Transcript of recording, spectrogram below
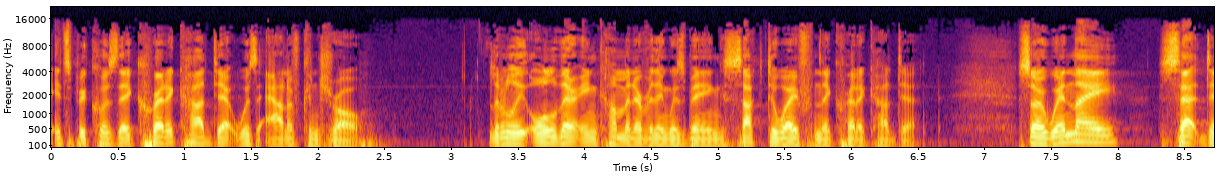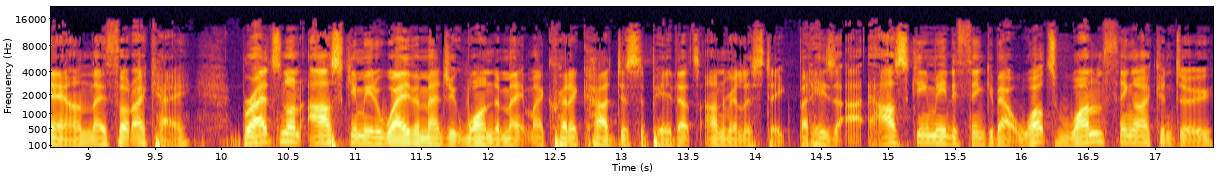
it's because their credit card debt was out of control. Literally, all of their income and everything was being sucked away from their credit card debt. So when they sat down, they thought, okay, Brad's not asking me to wave a magic wand and make my credit card disappear. That's unrealistic. But he's asking me to think about what's one thing I can do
